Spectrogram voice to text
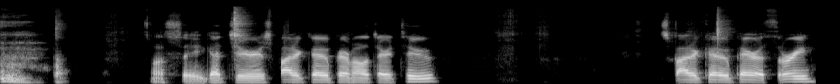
Let's see, got your Spyderco Paramilitary 2, Spyderco Para 3.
